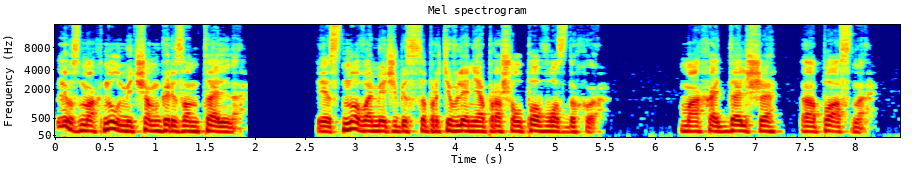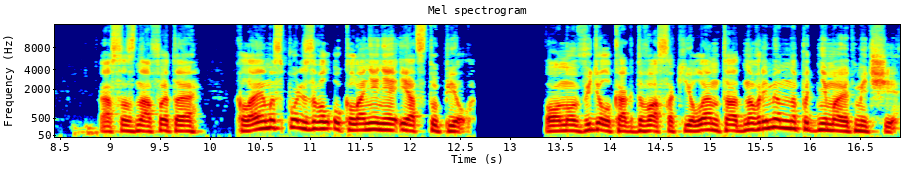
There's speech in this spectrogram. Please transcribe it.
и взмахнул мечом горизонтально. И снова меч без сопротивления прошел по воздуху. Махать дальше опасно. Осознав это, Клайм использовал уклонение и отступил. Он увидел, как два сакьюлента одновременно поднимают мечи.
